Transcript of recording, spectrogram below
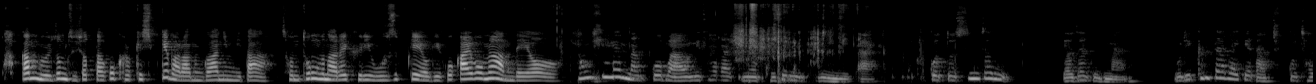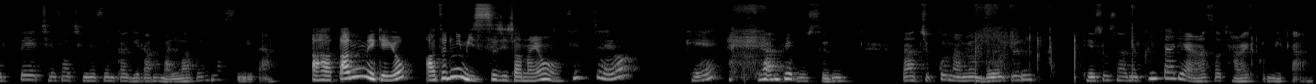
바깥 물 좀 드셨다고 그렇게 쉽게 말하는 거 아닙니다. 전통 문화를 그리 우습게 여기고 깔보면 안 돼요. 형식만 남고 마음이 사라지면 고생일 뿐입니다. 그것도 순전 여자들만. 우리 큰딸에게 나 죽고 절대 제사 지낼 생각이랑 말라고 해놨습니다. 아, 따님에게요? 아드님 있으시잖아요. 셋째요? 걔? 걔한테 무슨. 나 죽고 나면 모든 대소사는 큰딸이 알아서 잘할 겁니다.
